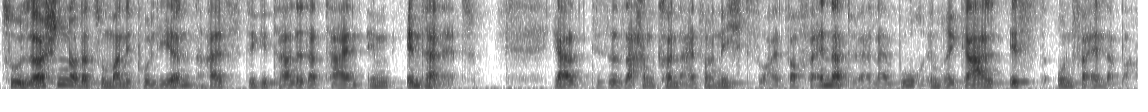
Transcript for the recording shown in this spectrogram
zu löschen oder zu manipulieren als digitale Dateien im Internet ja, diese Sachen können einfach nicht so einfach verändert werden. Ein Buch im Regal ist unveränderbar.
